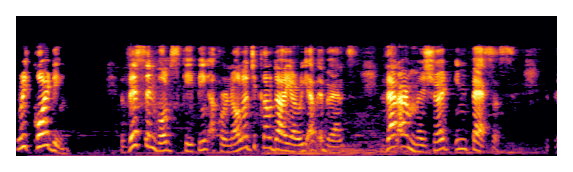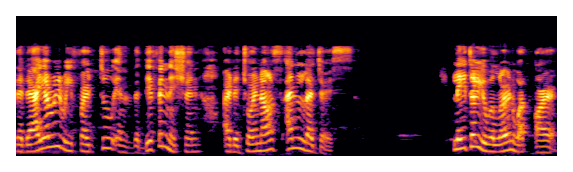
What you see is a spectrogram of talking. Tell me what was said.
Recording. This involves keeping a chronological diary of events that are measured in pesos. The diary referred to in the definition are the journals and ledgers. Later, you will learn what are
